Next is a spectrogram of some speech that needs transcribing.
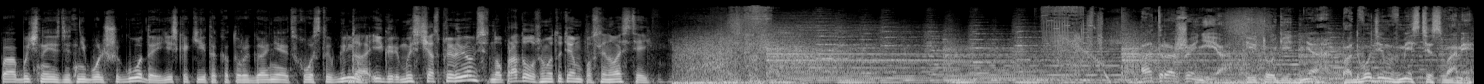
обычно ездят не больше года, есть какие-то, которые гоняют в хвост и в гриву. Да, Игорь, мы сейчас прервемся, но продолжим эту тему после новостей. Отражение. Итоги дня подводим вместе с вами.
